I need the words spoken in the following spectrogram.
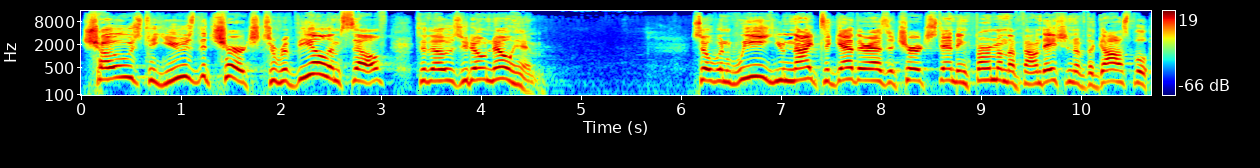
chose to use the church to reveal himself to those who don't know him. So when we unite together as a church standing firm on the foundation of the gospel,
